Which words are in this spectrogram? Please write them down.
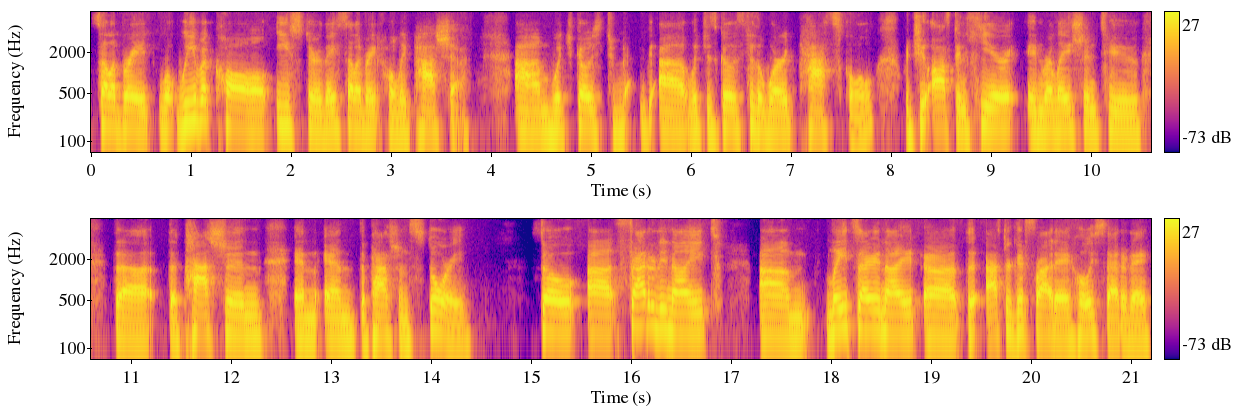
celebrate what we would call Easter. They celebrate Holy Pascha. Um, which goes to uh, which is goes to the word Paschal, which you often hear in relation to the the Passion and and the Passion story. So uh, Saturday night, um, late Saturday night, uh, the, after Good Friday, Holy Saturday,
